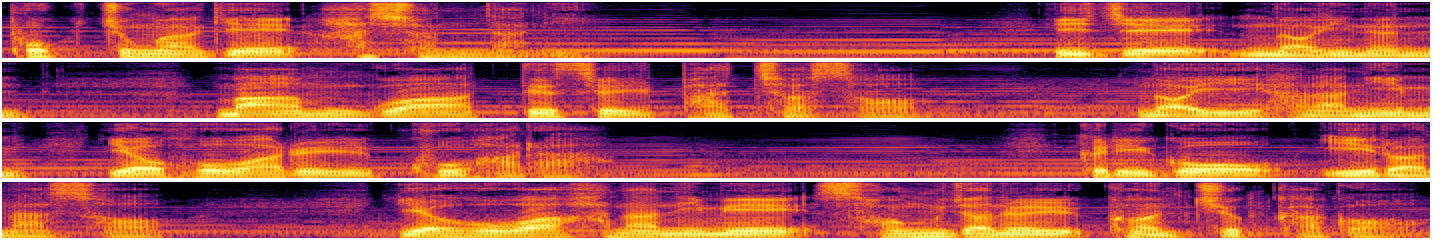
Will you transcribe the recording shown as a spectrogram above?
복종하게 하셨나니 이제 너희는 마음과 뜻을 바쳐서 너희 하나님 여호와를 구하라. 그리고 일어나서 여호와 하나님의 성전을 건축하고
